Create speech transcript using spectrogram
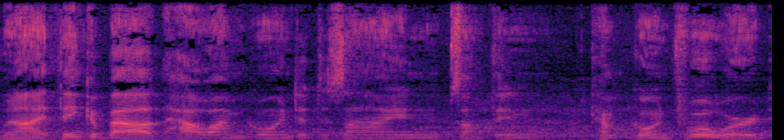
When I think about how I'm going to design something going forward,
